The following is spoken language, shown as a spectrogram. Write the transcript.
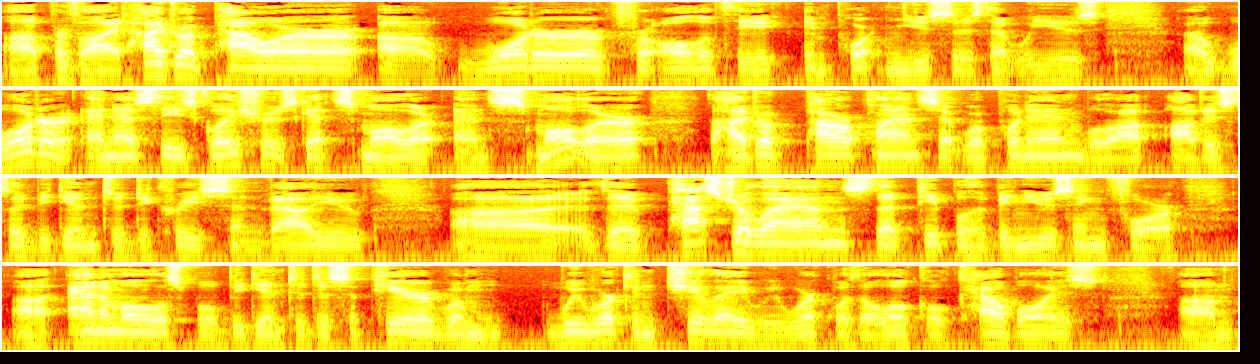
uh, provide hydropower, uh, water for all of the important uses that we use uh, water. And as these glaciers get smaller and smaller, the hydropower plants that were put in will obviously begin to decrease in value. Uh, the pasture lands that people have been using for uh, animals will begin to disappear. When we work in Chile, we work with the local cowboys um,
